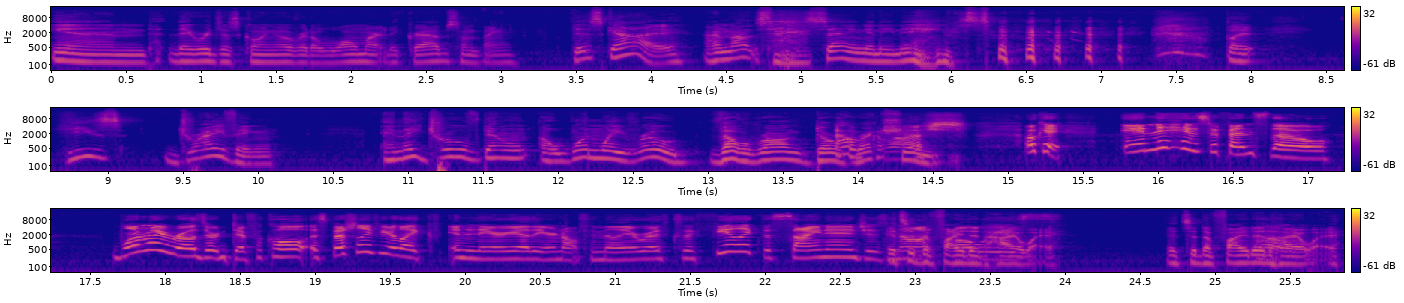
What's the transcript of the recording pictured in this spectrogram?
and they were just going over to Walmart to grab something. This guy, I'm not saying any names, but he's driving, and they drove down a one-way road the wrong direction. Oh gosh. Okay. In his defense, though, one-way roads are difficult, especially if you're like in an area that you're not familiar with. Because I feel like the signage is It's not a divided always- highway. It's a divided Oh. highway.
